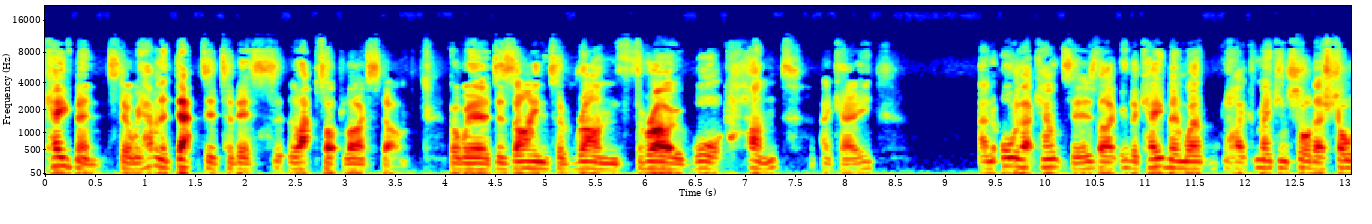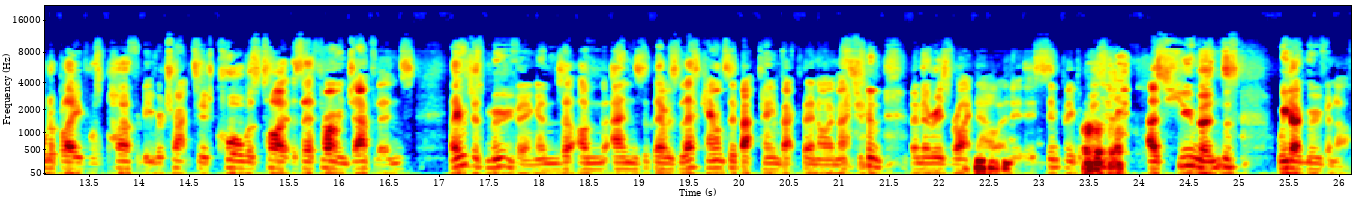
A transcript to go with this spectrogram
cavemen still. We haven't adapted to this laptop lifestyle, but we're designed to run, throw, walk, hunt. Okay. And all of that counts is like the cavemen weren't like making sure their shoulder blade was perfectly retracted, core was tight as they're throwing javelins they were just moving, and um, and there was less counts of back pain back then, I imagine, than there is right now. And it's simply because as humans, we don't move enough.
